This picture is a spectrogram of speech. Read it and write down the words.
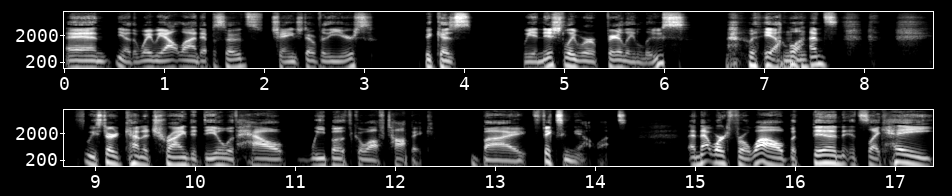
And, you know, the way we outlined episodes changed over the years because we initially were fairly loose with the mm-hmm. outlines. Mm-hmm we started kind of trying to deal with how we both go off topic by fixing the outlines. And that worked for a while, but then it's like, hey,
